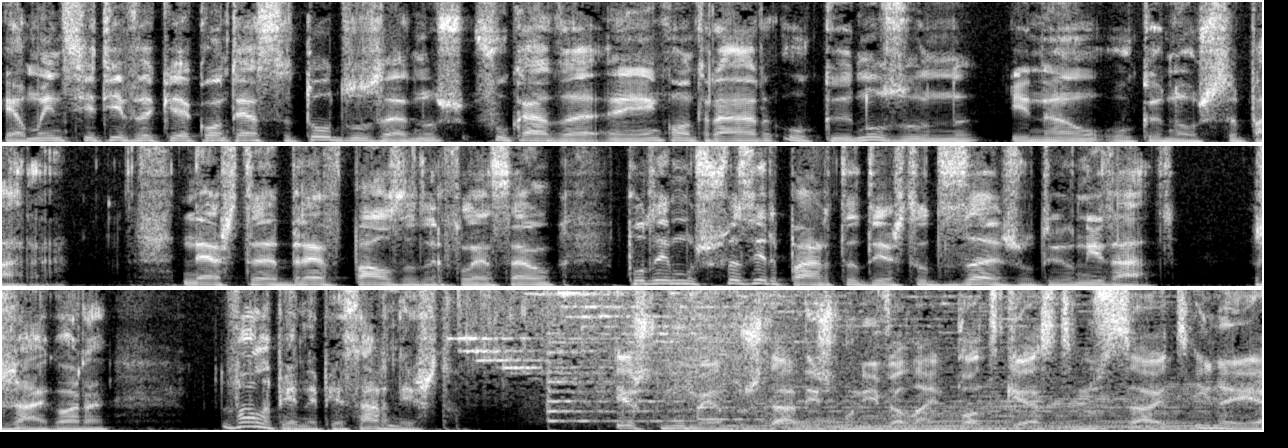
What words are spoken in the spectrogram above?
é uma iniciativa que acontece todos os anos, focada em encontrar o que nos une e não o que nos separa. Nesta breve pausa de reflexão, podemos fazer parte deste desejo de unidade. Já agora, vale a pena pensar nisto. Este momento está disponível em podcast no site e na app.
